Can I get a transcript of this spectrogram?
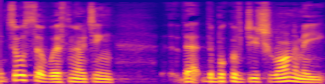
It's also worth noting that the book of Deuteronomy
